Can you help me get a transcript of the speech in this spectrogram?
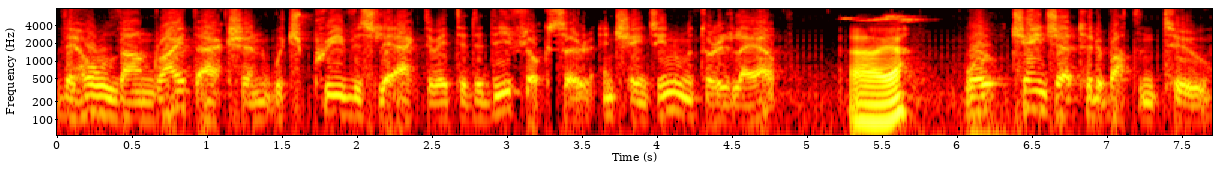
The hold down right action, which previously activated the defluxor and changed inventory layout, Uh, yeah? well change that to the button 2,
